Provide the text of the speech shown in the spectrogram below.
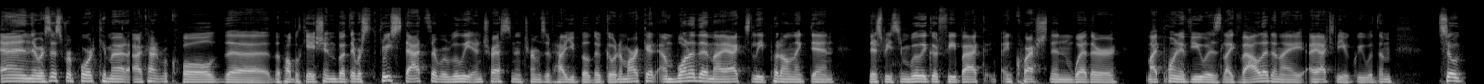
And there was this report came out, I can't recall the the publication, but there was three stats that were really interesting in terms of how you build a go-to-market. And one of them I actually put on LinkedIn. There's been some really good feedback and questioning whether my point of view is like valid and I, I actually agree with them. So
